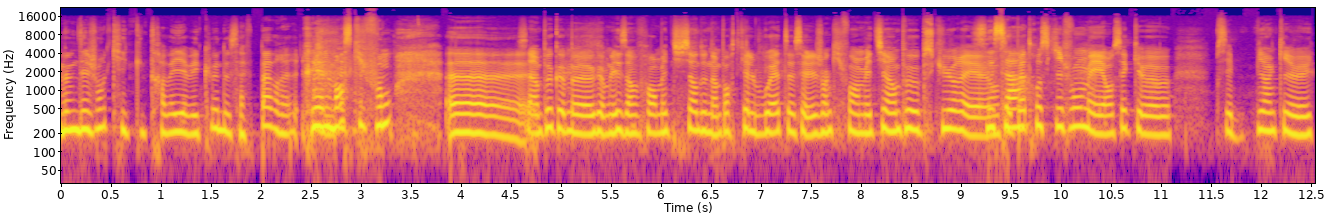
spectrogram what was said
Même des gens qui, qui travaillent avec eux ne savent pas vrai- réellement ce qu'ils font. C'est un peu comme, euh, comme les informaticiens de n'importe quelle boîte. C'est les gens qui font un métier un peu obscur et on ça. sait pas trop ce qu'ils font, mais on sait que c'est bien qu'ils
